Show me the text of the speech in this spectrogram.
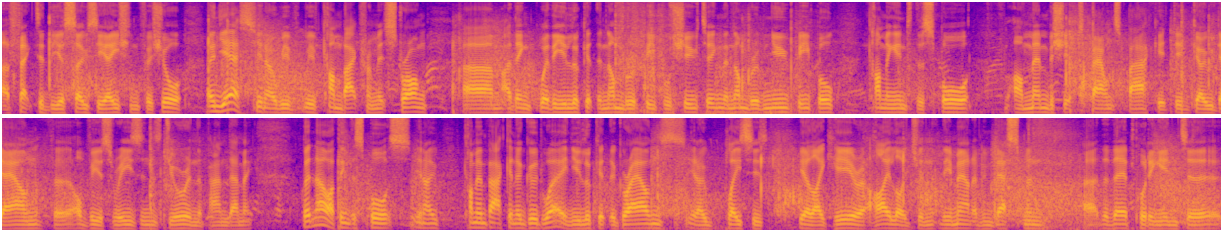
affected the association for sure. And yes, you know, we've, we've come back from it strong. Um, I think whether you look at the number of people shooting, the number of new people coming into the sport, our memberships bounced back. It did go down for obvious reasons during the pandemic. But no, I think the sport's, you know, coming back in a good way. And you look at the grounds, you know, places, you know, like here at High Lodge and the amount of investment uh, that they're putting into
